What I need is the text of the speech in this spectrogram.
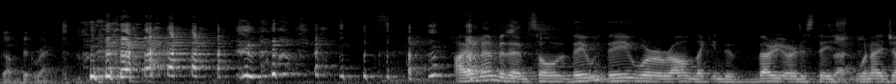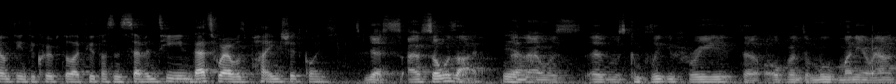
got bit wrecked. I remember them. So they they were around like in the very early stage Exactly. when I jumped into crypto, like 2017. That's where I was buying shitcoins. Yes, I, so was I. Yeah. And I was it was completely free to open to move money around.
